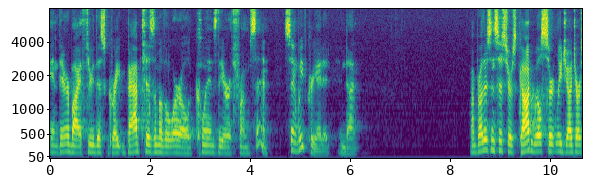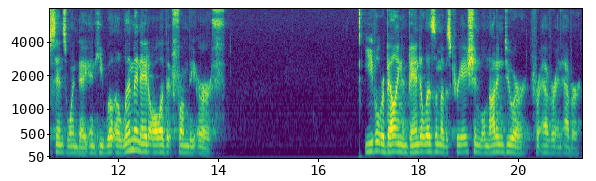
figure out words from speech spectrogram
And thereby, through this great baptism of the world, cleanse the earth from sin. Sin we've created and done. My brothers and sisters, God will certainly judge our sins one day, and He will eliminate all of it from the earth. Evil, rebellion, and vandalism of His creation will not endure forever and ever.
